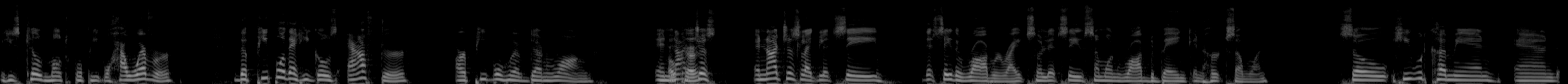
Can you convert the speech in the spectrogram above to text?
he's killed multiple people. However, the people that he goes after are people who have done wrong, and Okay. not just and not just like let's say let's say the robber, right? So let's say someone robbed a bank and hurt someone. So he would come in and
